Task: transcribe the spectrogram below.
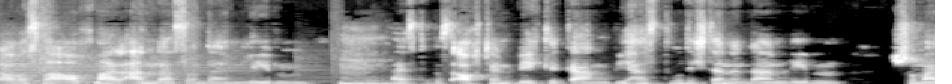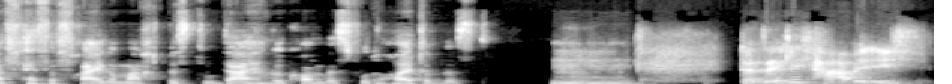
Glaube, es war auch mal anders in deinem Leben. Mhm. Das heißt, du bist auch den Weg gegangen. Wie hast du dich denn in deinem Leben schon mal fesselfrei gemacht, bis du dahin gekommen bist, wo du heute bist? Mhm. Tatsächlich habe ich,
